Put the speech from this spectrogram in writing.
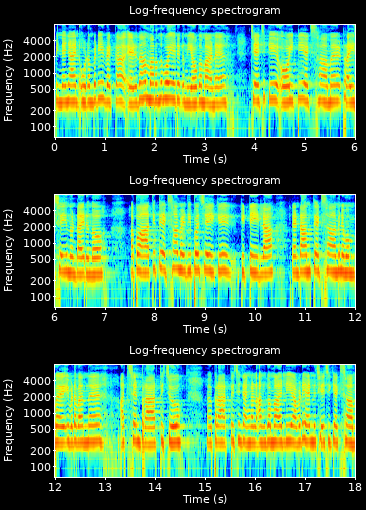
പിന്നെ ഞാൻ ഉടമ്പടിയിൽ വെക്കാൻ എഴുതാൻ മറന്നുപോയ ഒരു നിയോഗമാണ്. ചേച്ചിക്ക് O E T exam try ചെയ്യുന്നുണ്ടായിരുന്നു. അപ്പോൾ ആദ്യത്തെ എക്സാം എഴുതിയപ്പോൾ ചേച്ചിക്ക് കിട്ടിയില്ല. രണ്ടാമത്തെ എക്സാമിന് മുമ്പ് ഇവിടെ വന്ന് അച്ഛൻ പ്രാർത്ഥിച്ചു. പ്രാർത്ഥിച്ച് ഞങ്ങൾ അങ്കമാലി അവിടെയായിരുന്നു ചേച്ചിക്ക് എക്സാം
